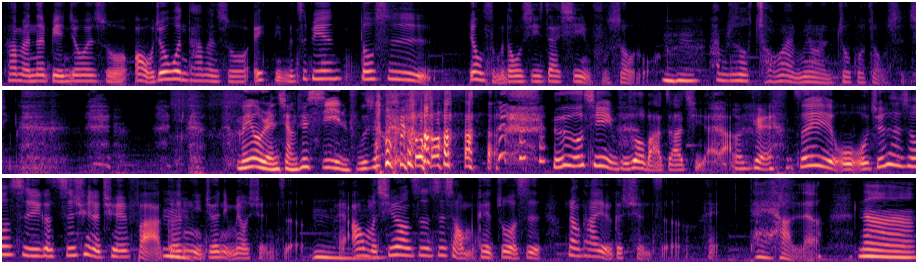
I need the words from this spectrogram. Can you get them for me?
他们那边就会说：“哦，我就问他们说，哎，你们这边都是用什么东西在吸引福寿螺？”嗯哼，他们就说：“从来没有人做过这种事情。” 没有人想去吸引福寿螺，可是说吸引福寿螺把它抓起来啦。OK，所以我我觉得说是一个资讯的缺乏，跟你觉得你没有选择。嗯，而、啊、我们希望是至少我们可以做的是让他有一个选择。嘿，太好了，那。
